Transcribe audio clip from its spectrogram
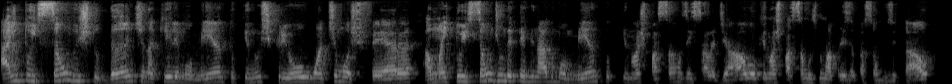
A intuição do estudante naquele momento que nos criou uma atmosfera, uma intuição de um determinado momento que nós passamos em sala de aula ou que nós passamos numa apresentação musical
